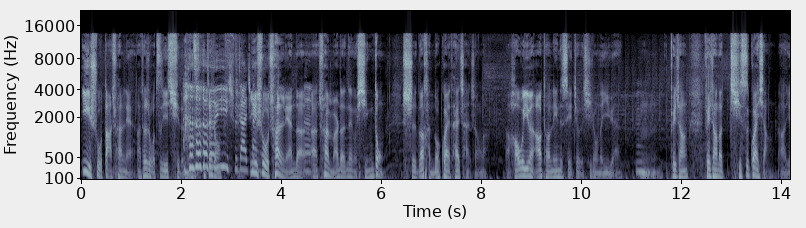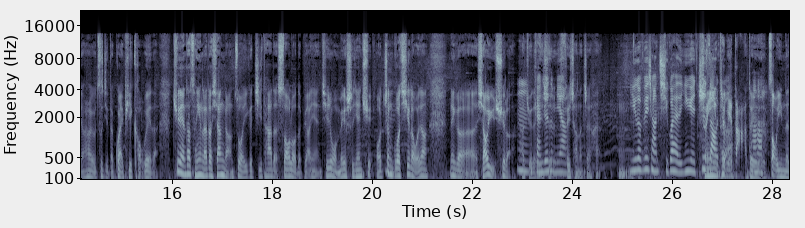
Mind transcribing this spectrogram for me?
艺术大串联啊，这是我自己起的名字，这种 艺术大艺术串联的嗯呃串门的那种行动，使得很多怪胎产生了啊。毫无疑问，Auto Lindsay 就是其中的一员。嗯嗯，非常非常的奇思怪想啊，然后有自己的怪癖口味的。去年他曾经来到香港做一个吉他的 solo 的表演，其实我没有时间去，我正过期了，我让那个小雨去了，他嗯觉得感觉怎么样非常的震撼。嗯一个非常奇怪的音乐制声音造者，特别大，对啊，噪音的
